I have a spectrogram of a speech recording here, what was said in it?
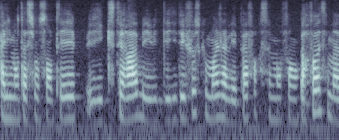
alimentation, santé, etc. Mais des, des choses que moi, j'avais pas forcément. Enfin, parfois, ça m'a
